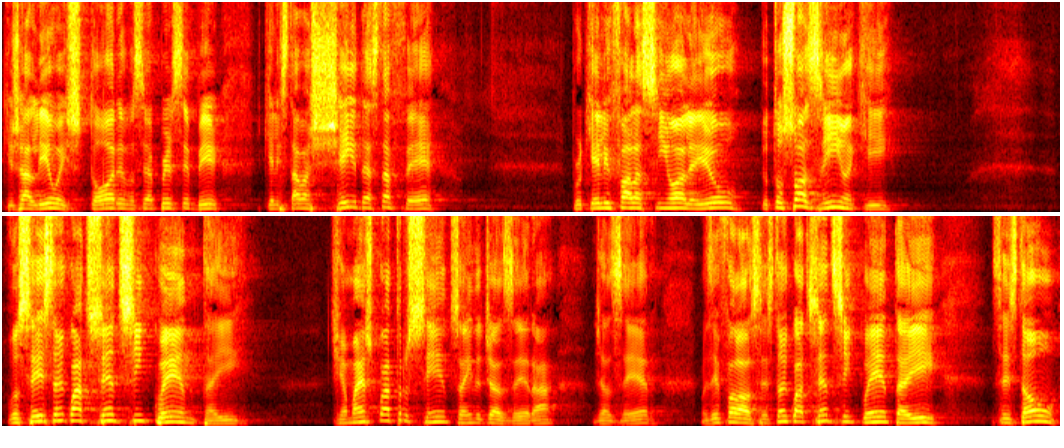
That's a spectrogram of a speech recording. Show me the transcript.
que já leu a história, você vai perceber que ele estava cheio desta fé. Porque ele fala assim: Olha, eu eu estou sozinho aqui. Vocês estão em 450 aí. Tinha mais 400 ainda de Azera, de Azera. Mas ele fala: vocês estão em 450 aí, vocês estão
